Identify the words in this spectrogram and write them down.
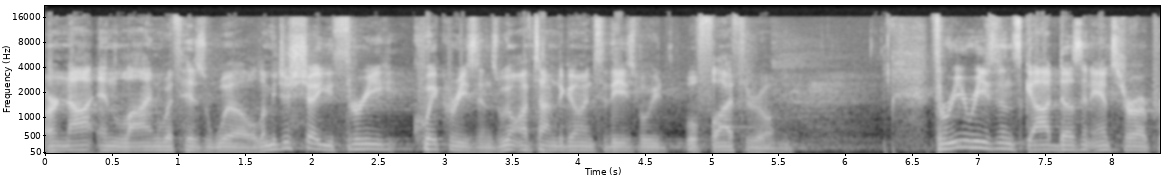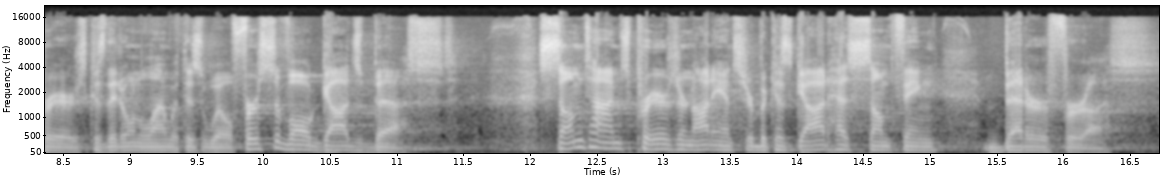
are not in line with his will? Let me just show you three quick reasons. We don't have time to go into these, but we, will fly through them. Three reasons God doesn't answer our prayers because they don't align with his will. First of all, God's best. Sometimes prayers are not answered because God has something better for us.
